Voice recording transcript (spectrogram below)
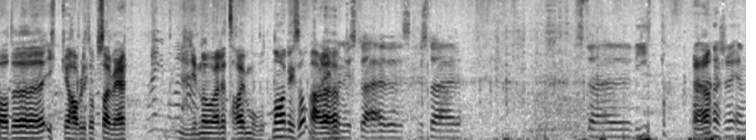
og det ikke har blitt observert gi noe eller ta imot noe, liksom? Nei, men hvis du er Hvis du er Hvis du er hvit, da. Og Ja. kanskje en,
